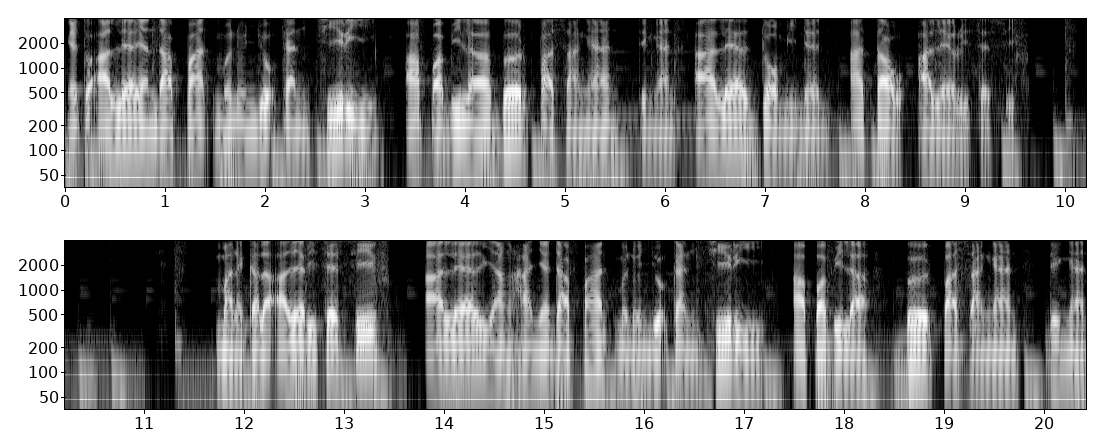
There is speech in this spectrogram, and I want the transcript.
iaitu alel yang dapat menunjukkan ciri apabila berpasangan dengan alel dominan atau alel resesif. Manakala alel resesif alel yang hanya dapat menunjukkan ciri apabila berpasangan dengan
